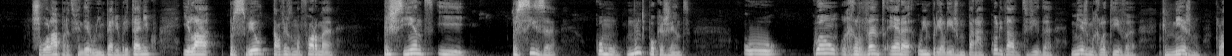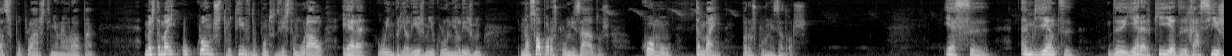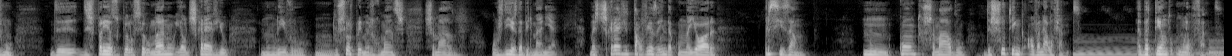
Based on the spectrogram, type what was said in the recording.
Chegou lá para defender o Império Britânico e lá percebeu, talvez de uma forma presciente e precisa, como muito pouca gente, o quão relevante era o imperialismo para a qualidade de vida, mesmo relativa, que mesmo classes populares tinham na Europa, mas também o quão destrutivo do ponto de vista moral era o imperialismo e o colonialismo, não só para os colonizados, como também para os colonizadores. Esse ambiente de hierarquia, de racismo, de desprezo pelo ser humano, ele descreve-o num livro, um dos seus primeiros romances, chamado Os Dias da Birmânia, mas descreve-o talvez ainda com maior precisão num conto chamado The Shooting of an Elephant Abatendo um Elefante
